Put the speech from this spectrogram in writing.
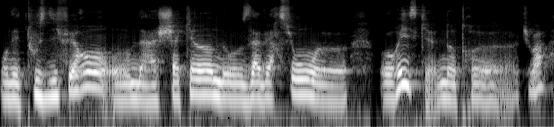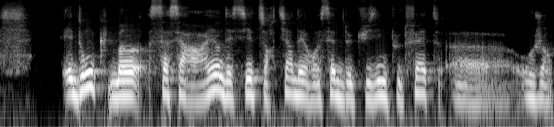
On est tous différents, on a chacun nos aversions au risque, notre, tu vois. Et donc, ben, ça sert à rien d'essayer de sortir des recettes de cuisine toutes faites euh, aux gens.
